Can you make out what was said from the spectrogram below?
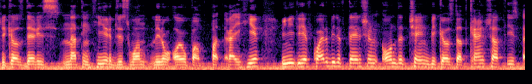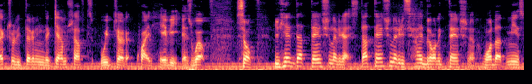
because there is nothing here just one little oil pump. But right here you need to have quite a bit of tension on the chain because that crankshaft is actually turning the camshafts which are quite heavy as well. So you have that tensioner guys. That tensioner is hydraulic tensioner. What that means?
